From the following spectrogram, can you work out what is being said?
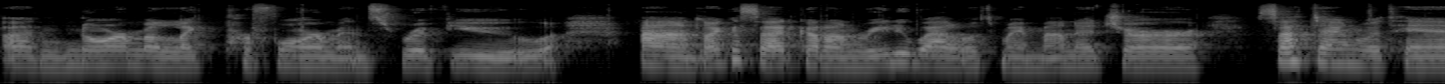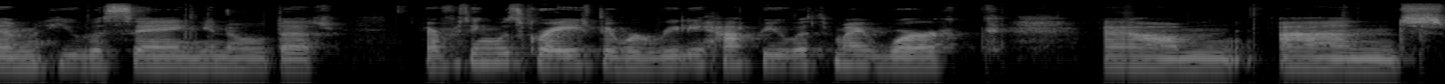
a normal like performance review and like I said got on really well with my manager, sat down with him, he was saying, you know, that everything was great. They were really happy with my work. Um, and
